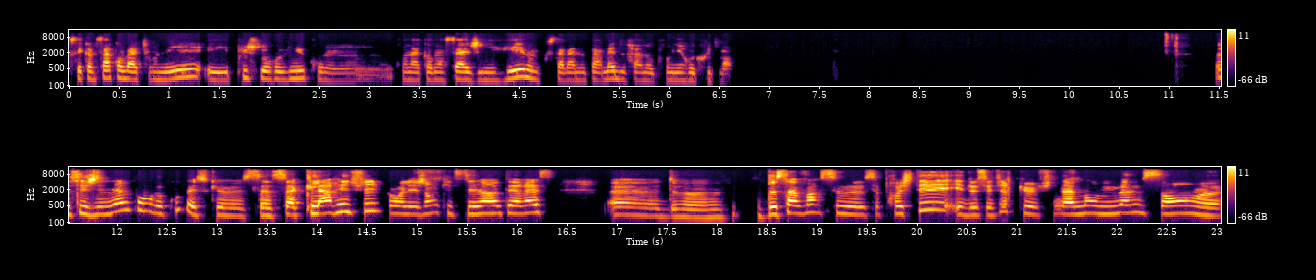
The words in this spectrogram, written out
c'est comme ça qu'on va tourner et plus le revenu qu'on a commencé à générer, donc ça va nous permettre de faire nos premiers recrutements. Bah, c'est génial pour le coup parce que ça, clarifie pour les gens qui s'y intéressent euh, de, de, savoir se, projeter et de se dire que finalement, même sans euh,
